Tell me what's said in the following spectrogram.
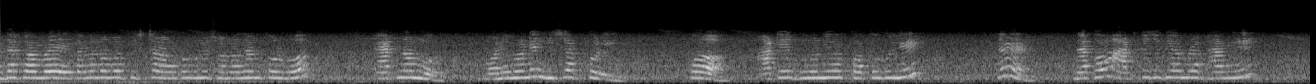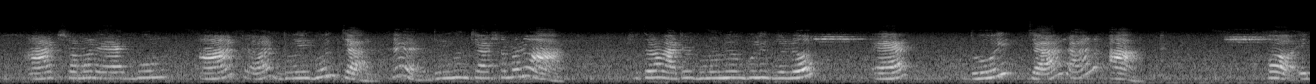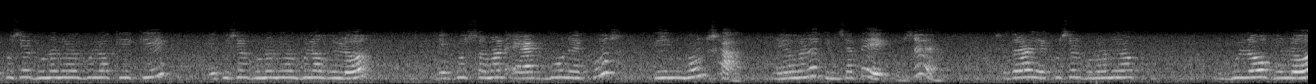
দেখো আমরা একান্ন নম্বর পৃষ্ঠার অঙ্কগুলো সমাধান করব। এক নম্বর, মনে মনে হিসাব করি। ক আটের গুণনীয় কতগুলি? হ্যাঁ দেখো, আটকে যদি আমরা ভাঙি, আট সমান এক গুণ আট আর দুই গুণ চার হ্যাঁ দুই গুণ চার সমান আট। সুতরাং আটের গুণনীয়কগুলি হল এক, দুই, চার আর আট। খ, একুশের গুণনীয়কগুলো কি কি? একুশের গুণনীয়কগুলো হলো একুশ সমান এক গুণ একুশ, তিন গুণ সাত। এ হলো তিন সাথে একুশ হ্যাঁ? সুতরাং একুশের গুণনীয়কগুলো হলো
